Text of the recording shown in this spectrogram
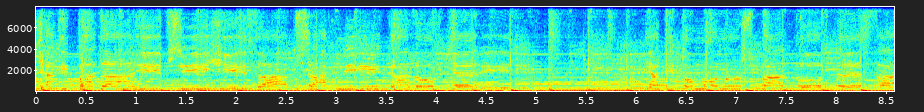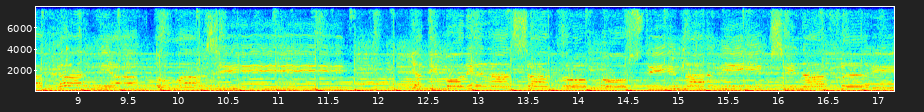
Γιατί πάντα η ψυχή θα ψάχνει καλοκαίρι. Γιατί το μόνος πάντοτε θα χάνει από το μαζί άνθρωπος στην ανοίξει να φέρει.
